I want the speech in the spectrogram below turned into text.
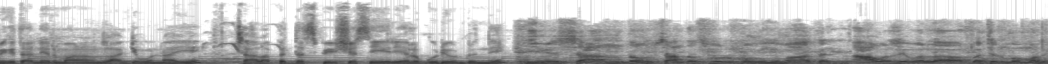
మిగతా నిర్మాణం లాంటివి ఉన్నాయి. చాలా పెద్ద స్పేషియస్ ఏరియాలో గుడి ఉంటుంది. ఈమె శాంతం శాంత స్వరూపం ఈ మాతల్లి ఆ వల్ల బచ్చన బొమ్మలు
